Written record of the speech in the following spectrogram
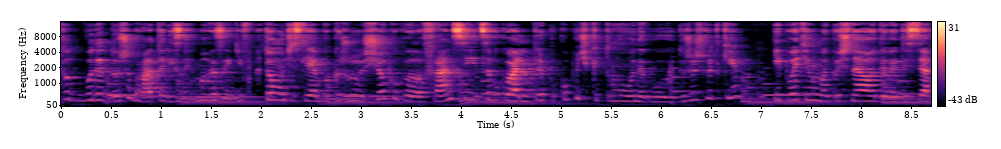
Тут буде дуже багато різних магазинів. В тому числі я покажу, що купила в Франції. Це буквально три покупочки, тому вони будуть дуже швидкі. І потім ми почнемо дивитися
